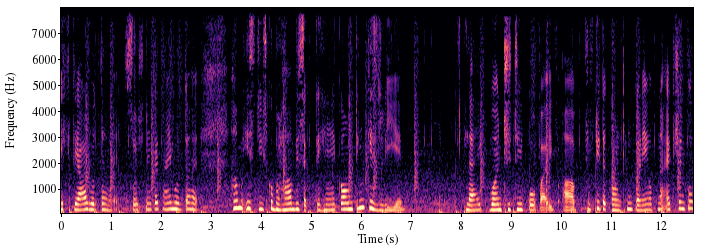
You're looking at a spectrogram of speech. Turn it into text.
اختیار ہوتا ہے، سوچنے کا ٹائم ہوتا ہے۔ ہم اس چیز کو بڑھا بھی سکتے ہیں کاؤنٹنگ کے ذریعے۔ Like one three three four five آپ ففٹی تک کاؤنٹنگ کریں، اپنا ایکشن کو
